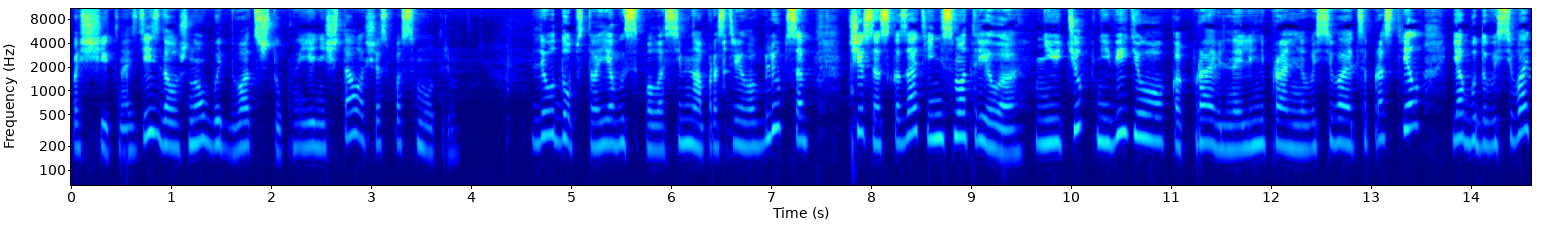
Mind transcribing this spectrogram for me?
посчитано. Здесь должно быть 20 штук. Я не считала, сейчас посмотрим. Для удобства я высыпала семена прострела в блюдце. Честно сказать, я не смотрела ни YouTube, ни видео, как правильно или неправильно высевается прострел. Я буду высевать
